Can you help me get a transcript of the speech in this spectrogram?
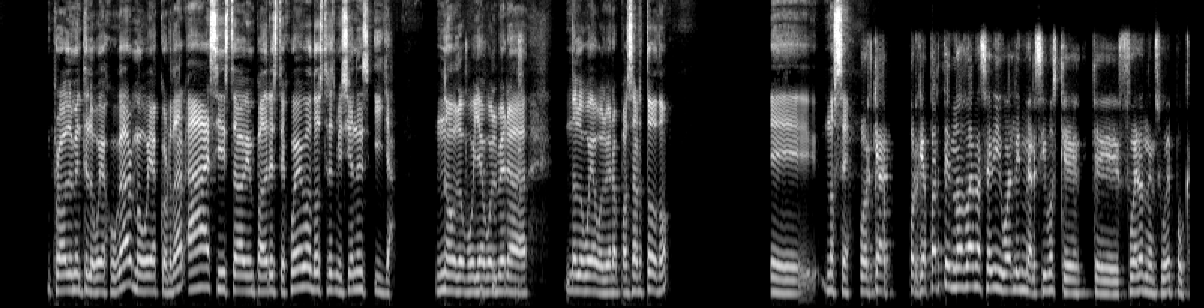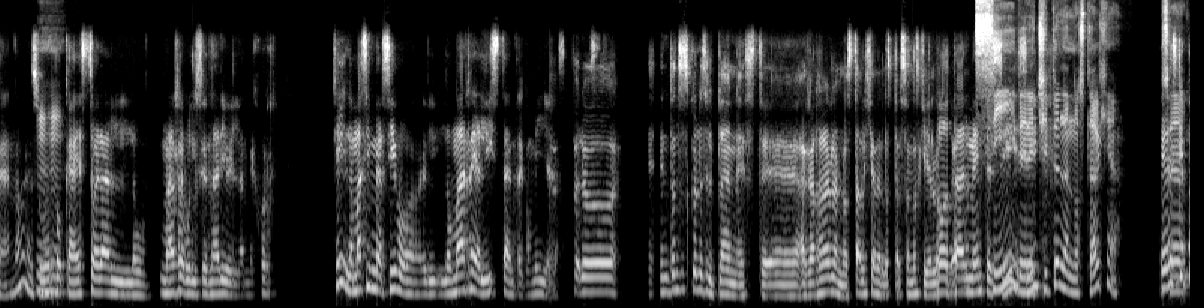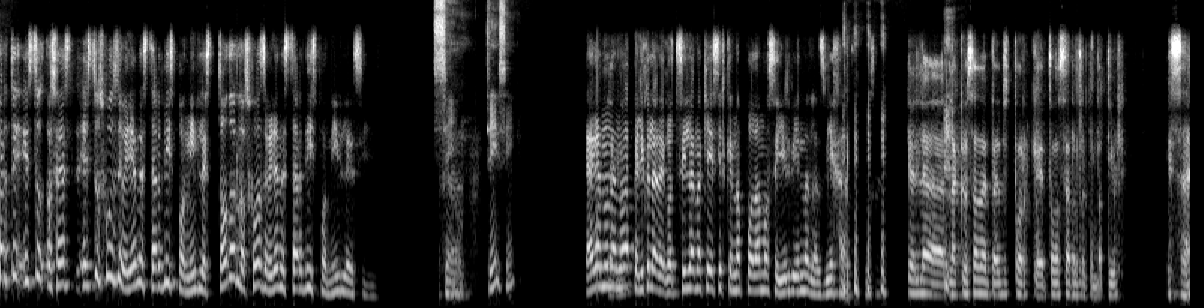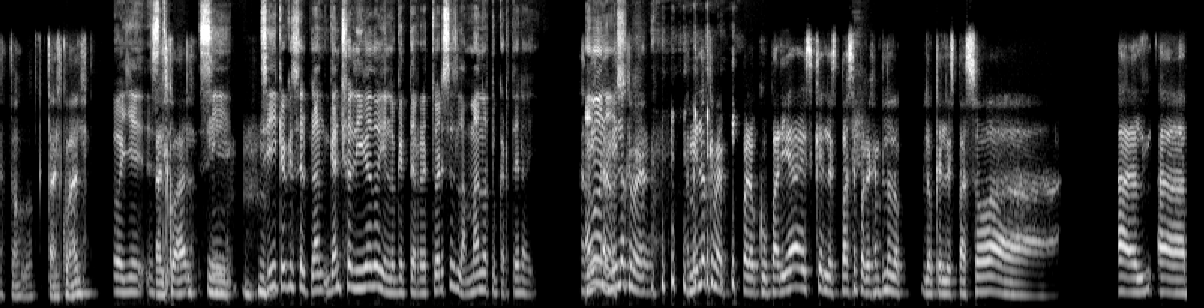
probablemente lo voy a jugar, me voy a acordar. Ah, sí, estaba bien padre este juego, dos, tres misiones y ya. No lo voy a volver a. no lo voy a volver a pasar todo. Eh, no sé. Porque, porque aparte no van a ser igual de inmersivos que, que fueron en su época, ¿no? En su época esto era lo más revolucionario y la mejor. Sí, lo más inmersivo, el- lo más realista, entre comillas. Pero eh, entonces, ¿cuál es el plan? Este, agarrar la nostalgia de las personas que ya lo? Totalmente, Sí, sí. sí. derechito en la nostalgia. O Pero es sea, que aparte, estos, o sea, es- estos juegos deberían de estar disponibles. Todos los juegos deberían de estar disponibles y Sí, sea, sí, sí. que hagan una Claro. nueva película de Godzilla no quiere decir que no podamos seguir viendo las viejas. o sea. Que es la, la cruzada de Peps porque todo sea retrocompatible. Exacto, tal cual, Oye, tal este, cual. sí, Y- sí, creo que es el plan. Gancho al hígado y en lo que te retuerces la mano a tu cartera. Y... A mí, a mí lo que me, a mí lo que me preocuparía es que les pase, por ejemplo, lo, lo que les pasó a,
